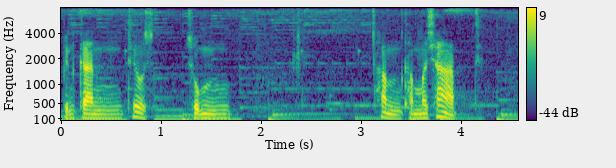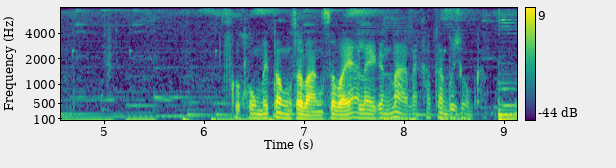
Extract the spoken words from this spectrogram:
เป็นการเที่ยวชมถ้ำธรรมชาติ ก็คงไม่ต้องสว่างสวัยอะไรกันมากนะครับท่านผู้ชมครับ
